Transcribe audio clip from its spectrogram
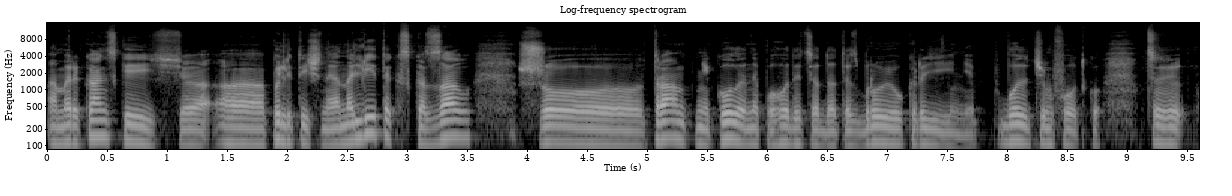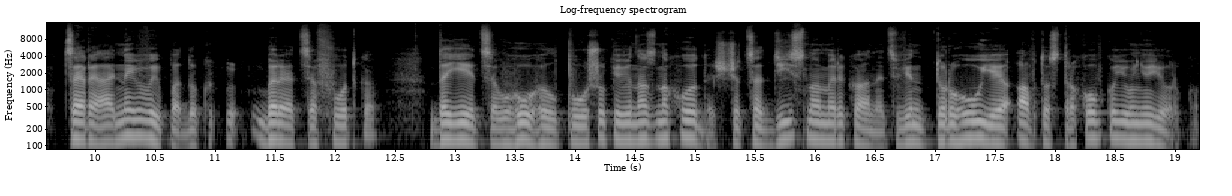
американський е, е, політичний аналітик сказав, що Трамп ніколи не погодиться дати зброю Україні. Буде чим фотку. Це, це реальний випадок. Береться фотка. Дається в Google пошук, і вона знаходить, що це дійсно американець. Він торгує автостраховкою в Нью-Йорку.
